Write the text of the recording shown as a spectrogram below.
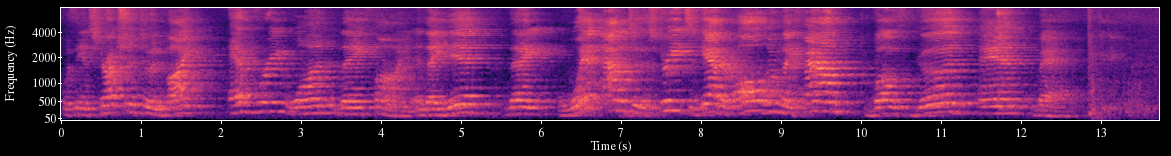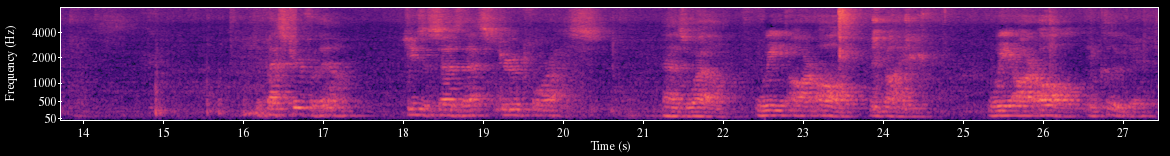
with the instruction to invite everyone they find. And they did they went out into the streets and gathered all whom they found, both good and bad. If that's true for them, Jesus says that's true for us as well. We are all invited. We are all included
